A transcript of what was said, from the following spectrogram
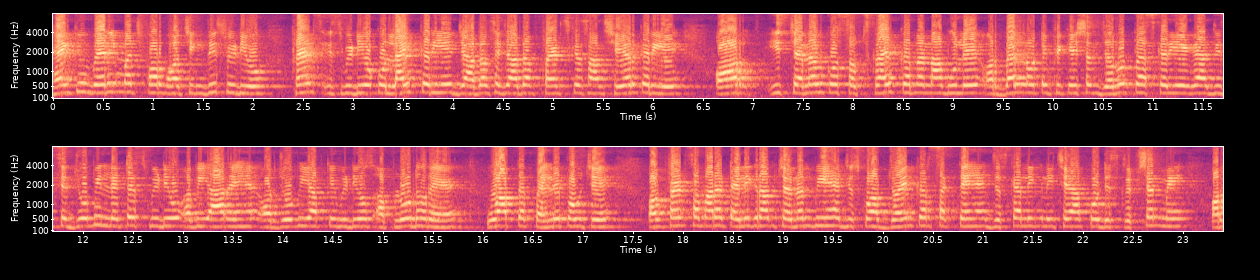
Thank you very much for watching this video friends इस वीडियो को लाइक करिए, ज़्यादा से ज़्यादा फ्रेंड्स के साथ शेयर करिए। और इस चैनल को सब्सक्राइब करना ना भूले और बेल नोटिफिकेशन ज़रूर प्रेस करिएगा, जिससे जो भी लेटेस्ट वीडियो अभी आ रहे हैं और जो भी आपके वीडियोस अपलोड हो रहे हैं, वो आप तक पहले पहुँचे। और फ्रेंड्स हमारा टेलीग्राम चैनल भी है, जिसको आप ज्वाइन कर सकते हैं, जिसका लिंक नीचे आपको डिस्क्रिप्शन में और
